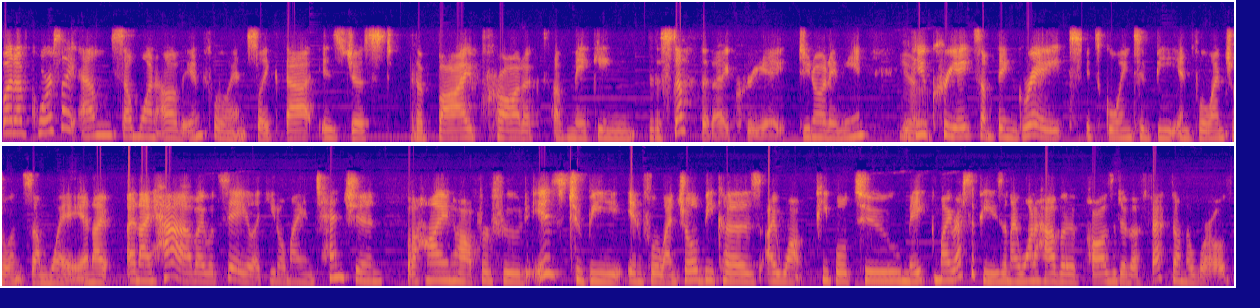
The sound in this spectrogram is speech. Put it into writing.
But of course, I am someone of influence. Like that is just the byproduct of making the stuff that I create. Do you know what I mean? Yeah. If you create something great, it's going to be influential in some way. And I and I have, I would say, like, you know, my intention behind Hot for Food is to be influential because I want people to make my recipes and I want to have a positive effect on the world.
